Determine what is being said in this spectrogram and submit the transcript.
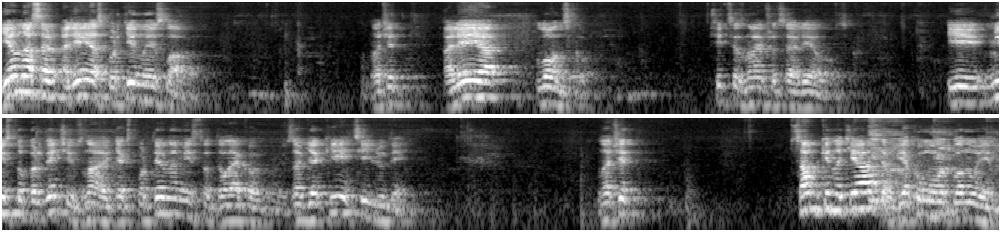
Є в нас алея спортивної слави. Значить, алея Лонського. Всі це знають, що це алея Лонського. І місто Бердичів знають як спортивне місто далеко завдяки цій людині. Значить, сам кінотеатр, в якому ми плануємо,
